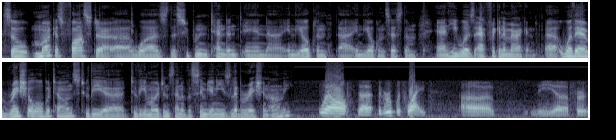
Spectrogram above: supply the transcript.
So Marcus Foster uh, was the superintendent in uh, in the Oakland uh, in the Oakland system, and he was African American. Uh, were there racial overtones to the uh, to the emergence then of the Symbionese Liberation Army? Well, the, the group was white, uh, the for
